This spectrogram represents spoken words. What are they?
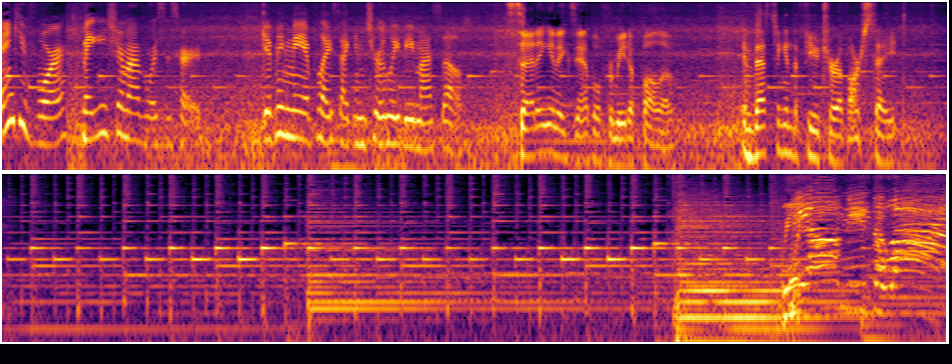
Thank you for Making sure my voice is heard. giving me a place I can truly be myself. Setting an example for me to follow. Investing in the future of our state. We all need the Y!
